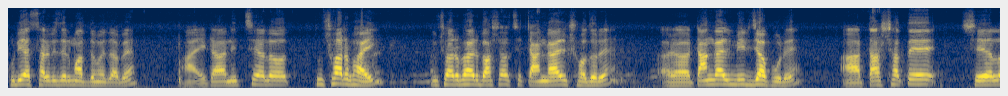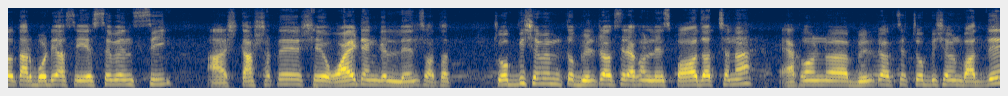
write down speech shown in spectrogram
কুরিয়ার সার্ভিসের মাধ্যমে যাবে। আর এটা নিচ্ছে হলো তুষার ভাই। তুষার ভাইয়ের বাসা হচ্ছে টাঙ্গাইল সদরে টাঙ্গাইল মির্জাপুরে। আর তার সাথে সে হলো তার বডি আছে এস সেভেন সি আর তার সাথে সে ওয়াইড অ্যাঙ্গেল লেন্স অর্থাৎ চব্বিশ এম এম তো বিলটক্সের এখন লেন্স পাওয়া যাচ্ছে না। এখন বিলটক্সের চব্বিশ এম এম বাদ দিয়ে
